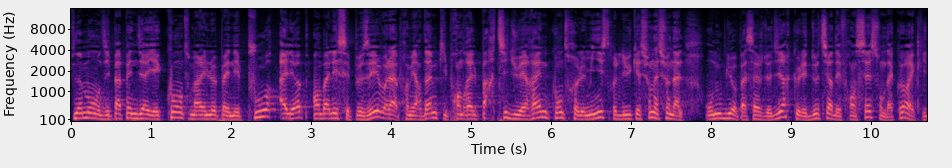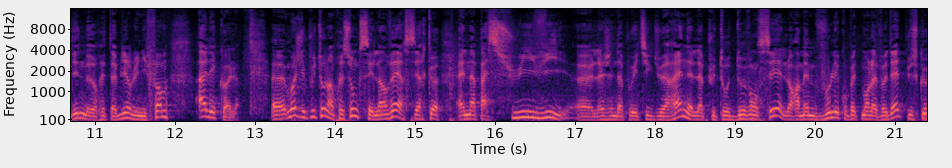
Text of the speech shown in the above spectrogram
finalement on dit Papendiaï est contre, Marine Le Pen est pour. Allez hop, emballer c'est peser. Voilà la première dame qui prendrait le parti du RN contre le ministre de l'Éducation nationale. On oublie au passage de dire que les deux tiers des Français sont d'accord avec l'idée de rétablir l'uniforme à l'école. Euh, moi j'ai plutôt l'impression que c'est l'inverse, c'est-à-dire qu'elle n'a pas suivi l'agenda politique du RN, elle l'a plutôt devancé, elle leur a même volé complètement la vedette puisque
